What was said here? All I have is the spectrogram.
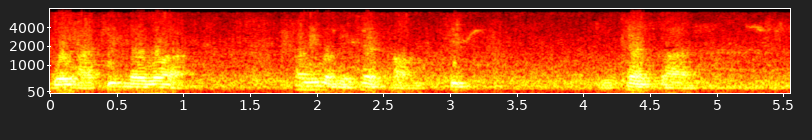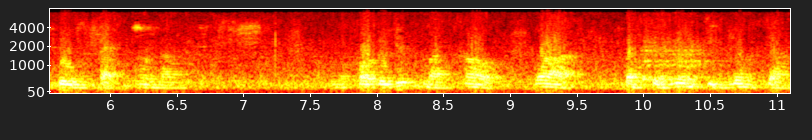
โดยหาคิดไม่ว่าอันนี้มันเป็นแค่ความคิดหรือแค่การปรุงแต่งเท่านั้นพอไปยึดมันเข้าว่ามันเป็นเรื่องจริงเรื่องจัง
